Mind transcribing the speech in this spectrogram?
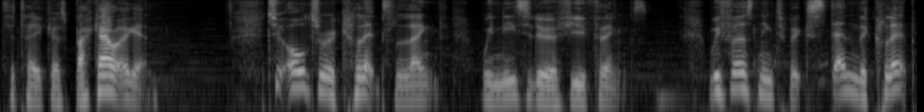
to take us back out again. To alter a clip's length, we need to do a few things. We first need to extend the clip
